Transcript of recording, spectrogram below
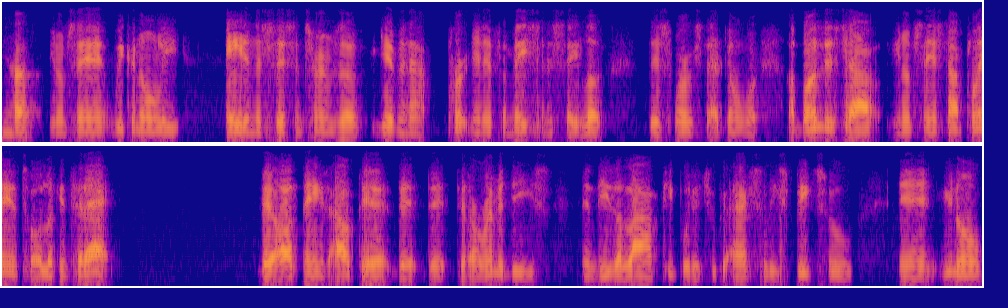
yeah, You know what I'm saying? We can only aid and assist in terms of giving out pertinent information and say, look, this works, that don't work. Abundance child, you know what I'm saying? Stop playing toy. Look into that. There are things out there that, that, that are remedies, and these are live people that you can actually speak to and, you know,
